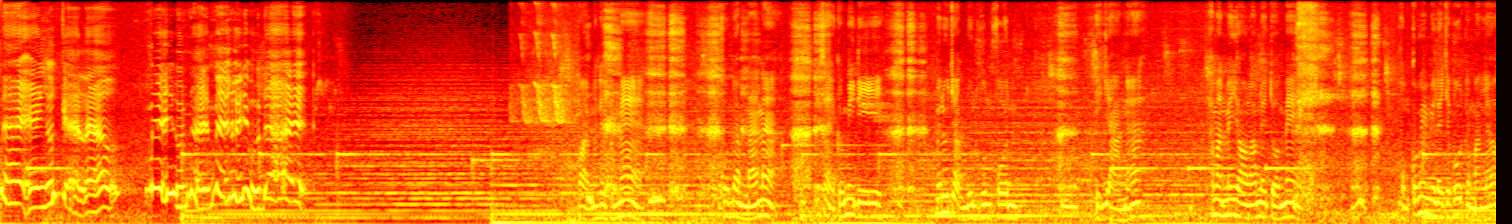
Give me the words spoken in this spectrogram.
แม่เองก็แก่แล้ว แม่อยู่ไหนแม่ก็อยู่ได้ ปล่อยมันเถอะครับแม่ คนแบบนั้นน่ะนิสัยก็ไม่ดี ไม่รู้จักบุญคุณคน อีกอย่างนะ ถ้ามันไม่ยอมรับในตัวแม่ ผมก็ไม่มีอะไรจะพูดกับมันแล้ว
